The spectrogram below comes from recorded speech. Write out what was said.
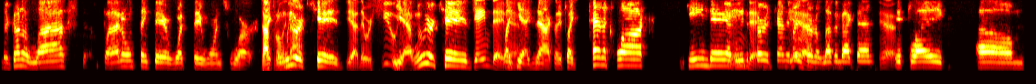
they're gonna last, but I don't think they're what they once were. Definitely like when we not. were kids. Yeah, they were huge. Yeah, when we were kids, Game day, like man. yeah, exactly. It's like ten o'clock game day. I believe day. it started at ten. They might have started at eleven back then. Yeah. It's like um,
